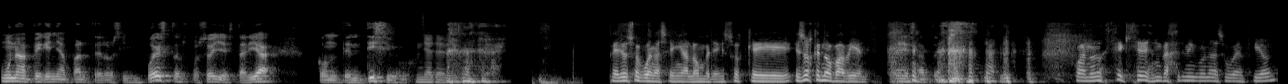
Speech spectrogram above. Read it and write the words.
una pequeña parte de los impuestos, pues oye, estaría contentísimo. Ya te digo. Pero eso es buena señal, hombre. Eso es que, eso es que nos va bien. Exacto. Cuando no te quieren dar ninguna subvención,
